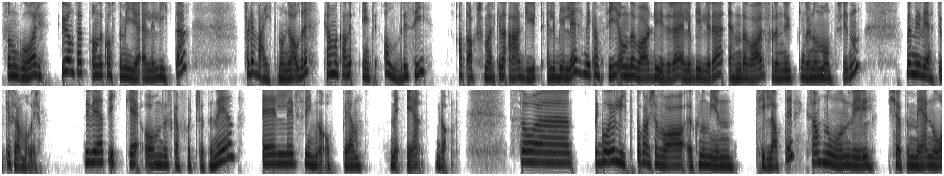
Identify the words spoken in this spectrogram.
som går uansett om det koster mye eller lite. For det veit man jo aldri. Man kan jo egentlig aldri si at aksjemarkedet er dyrt eller billig. Vi kan si om det var dyrere eller billigere enn det var for en uke eller noen måneder siden, men vi vet jo ikke framover. Vi vet ikke om det skal fortsette ned eller svinge opp igjen med en gang. Så eh, det går jo litt på kanskje hva økonomien tillater. Noen vil kjøpe mer nå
